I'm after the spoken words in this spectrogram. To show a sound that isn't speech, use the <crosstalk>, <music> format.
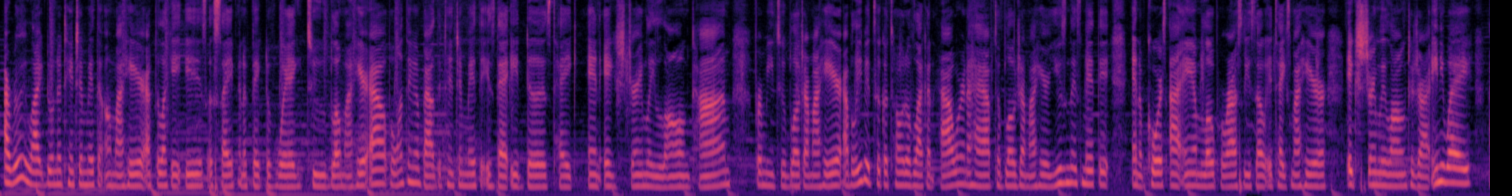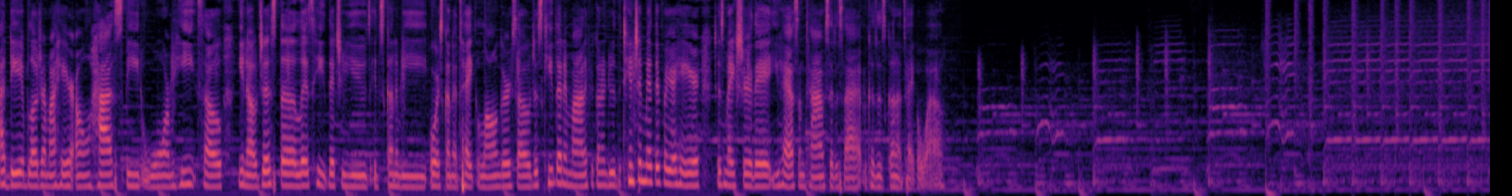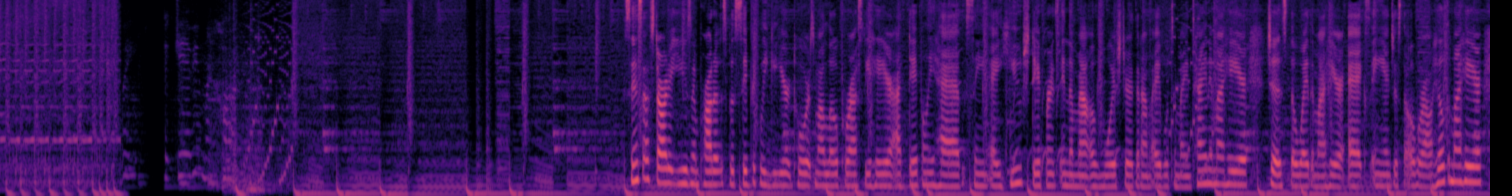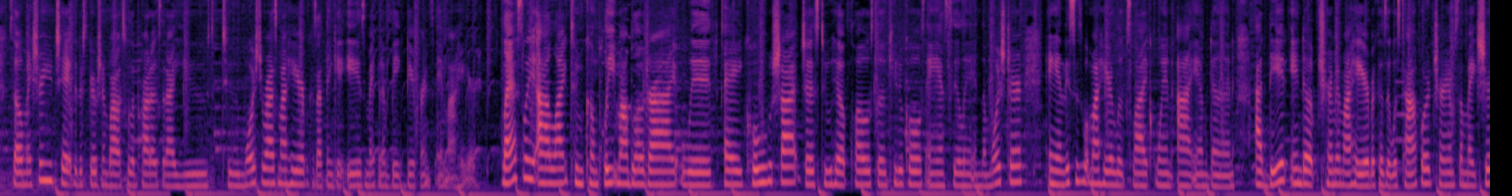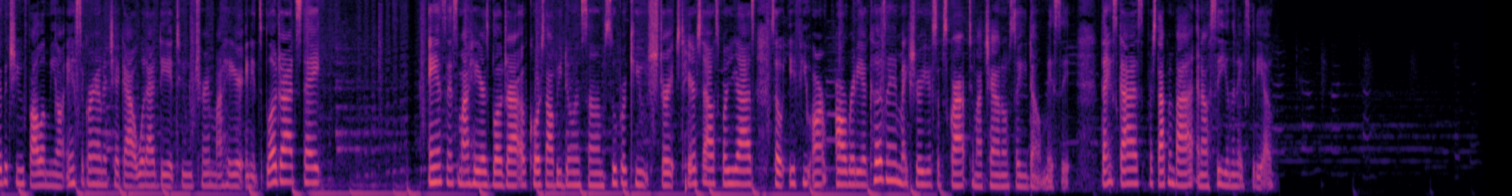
I really like doing the tension method on my hair. I feel like it is a safe and effective way to blow my hair out. But one thing about the tension method is that it does take an extremely long time for me to blow dry my hair. I believe it took a total of like an hour and a half to blow dry my hair using this method. And of course, I am low porosity, so it takes my hair extremely long to dry anyway. I did blow dry my hair on high speed warm heat. So, you know, just the less heat that you use, it's going to be or it's going to take longer longer. So just keep that in mind. If you're going to do the tension method for your hair, just make sure that you have some time set aside because it's going to take a while. Since I started using products specifically geared towards my low porosity hair, I definitely have seen a huge difference in the amount of moisture that I'm able to maintain in my hair, just the way that my hair acts and just the overall health of my hair. So make sure you check the description box for the products that I used to moisturize my hair because I think it is making a big difference in my hair. Lastly, I like to complete my blow dry with a cool shot just to help close the cuticles and seal in the moisture. And this is what my hair looks like when I am done. I did end up trimming my hair because it was time for a trim. So make sure that you follow me on Instagram to check out what I did to trim my hair in its blow dried state. And since my hair is blow dry, of course, I'll be doing some super cute stretched hairstyles for you guys. So if you aren't already a cousin, make sure you're subscribed to my channel so you don't miss it. Thanks, guys, for stopping by, and I'll see you in the next video.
